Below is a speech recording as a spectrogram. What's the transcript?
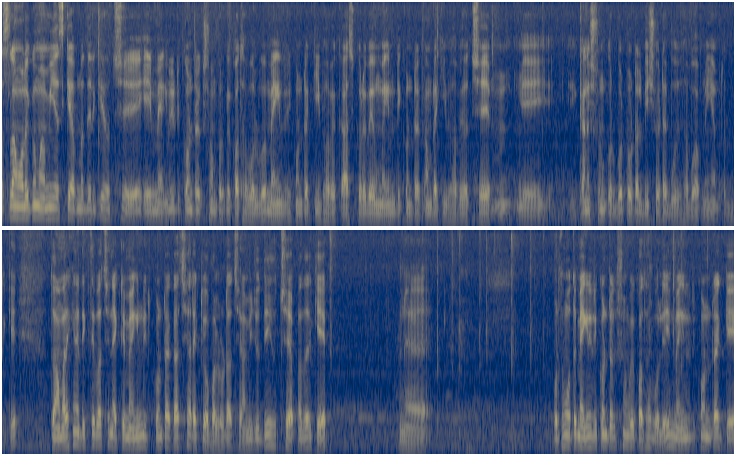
আসসালামু আলাইকুম, আমি আজকে আপনাদেরকে হচ্ছে এই ম্যাগনেটিক কন্ট্রাক্ট সম্পর্কে কথা বলব। ম্যাগনেটিক কন্ট্রাক্ট কীভাবে কাজ করবে এবং ম্যাগনেটিক কন্ট্রাক্ট আমরা কীভাবে হচ্ছে কানেকশন করব টোটাল বিষয়টা বোঝাবো আপনি আপনাদেরকে। তো আমার এখানে দেখতে পাচ্ছেন একটা ম্যাগনেটিক কন্ট্রাক্ট আছে আর একটি ওভারলোড আছে। আমি যদি হচ্ছে আপনাদেরকে প্রথমত ম্যাগনেটিক কন্ট্রাক্টের সঙ্গে কথা বলি। ম্যাগনেটিক কন্ট্রাক্টে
